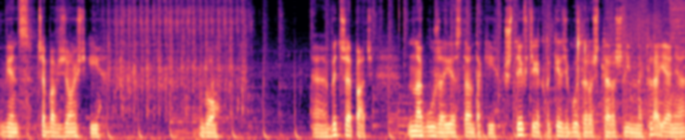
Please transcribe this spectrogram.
więc trzeba wziąć i go e, wytrzepać. Na górze jest tam taki sztywcik, jak to kiedyś były te, roś, te roślinne kleje, nie?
